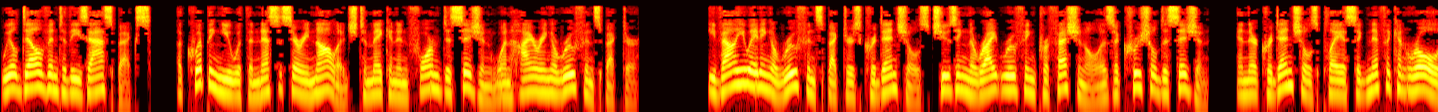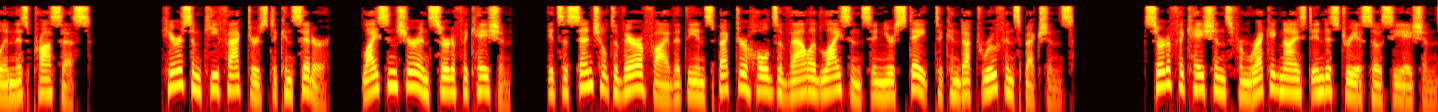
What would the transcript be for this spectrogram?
we'll delve into these aspects, equipping you with the necessary knowledge to make an informed decision when hiring a roof inspector. Evaluating a roof inspector's credentials, choosing the right roofing professional is a crucial decision, and their credentials play a significant role in this process. Here are some key factors to consider. Licensure and certification. It's essential to verify that the inspector holds a valid license in your state to conduct roof inspections. Certifications from recognized industry associations,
